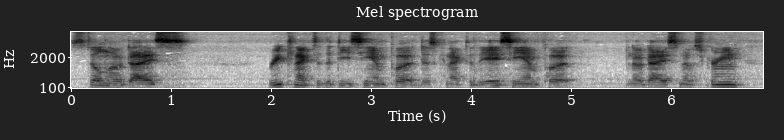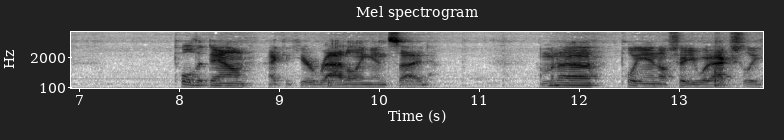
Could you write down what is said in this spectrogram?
still no dice. Reconnected the DC input, disconnected the AC input, no dice, no screen. Pulled it down, I could hear rattling inside. I'm gonna pull you in, I'll show you what actually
